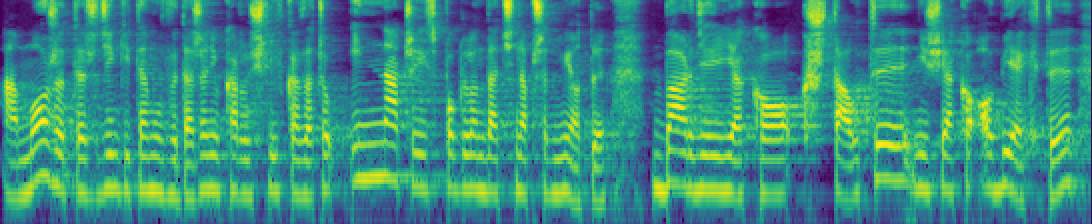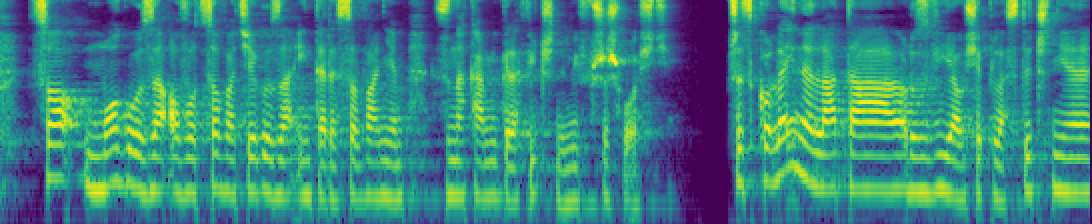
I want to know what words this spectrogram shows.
a może też dzięki temu wydarzeniu Karol Śliwka zaczął inaczej spoglądać na przedmioty, bardziej jako kształty niż jako obiekty, co mogło zaowocować jego zainteresowaniem znakami graficznymi w przyszłości. Przez kolejne lata rozwijał się plastycznie,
